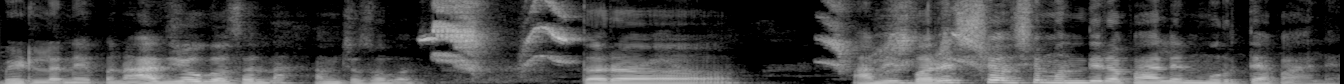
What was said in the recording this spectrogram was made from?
भेटला नाही. पण आज योग असेल ना आमच्यासोबत? तर आम्ही बरेचसे असे मंदिरं पाहिले आणि मूर्त्या पाहिल्या.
